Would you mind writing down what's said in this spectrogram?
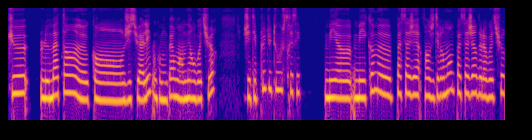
que le matin, euh, quand j'y suis allée, donc quand mon père m'a emmenée en voiture, j'étais plus du tout stressée. Mais, euh, mais comme euh, passagère, enfin j'étais vraiment passagère de la voiture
